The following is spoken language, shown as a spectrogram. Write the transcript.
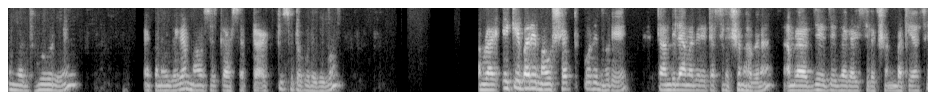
আমরা ধরে এখন এই জায়গায় মাউসের কার্সারটা একটু ছোট করে দেব। আমরা একেবারে মাউস শ্যাফট করে ধরে টান দিলে আমাদের এটা সিলেকশন হবে না। আমরা যে যে জায়গায় সিলেকশন বাকি আছে,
